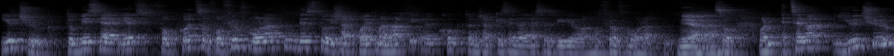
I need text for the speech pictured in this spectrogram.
YouTube. Du bist ja jetzt vor kurzem, vor fünf Monaten bist du, ich habe heute mal nachgeguckt und ich habe gesehen, dein erstes Video war vor fünf Monaten. Ja, Also, und erzähl mal, YouTube,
